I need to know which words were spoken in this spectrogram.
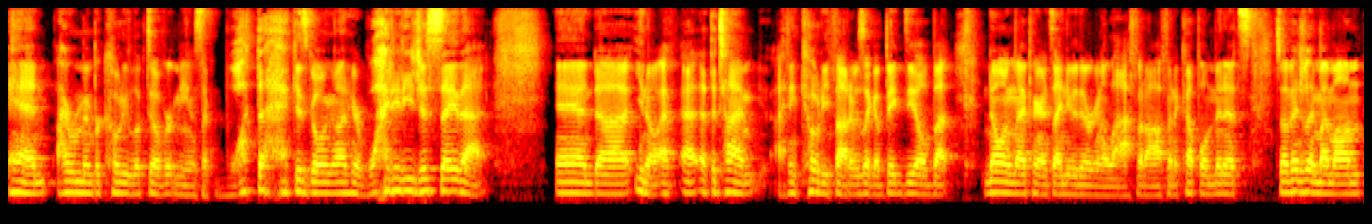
And I remember Cody looked over at me and was like, "What the heck is going on here? Why did he just say that?" And uh, you know, at, at, the time, I think Cody thought it was like a big deal, but knowing my parents, I knew they were going to laugh it off in a couple of minutes. So eventually, my mom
